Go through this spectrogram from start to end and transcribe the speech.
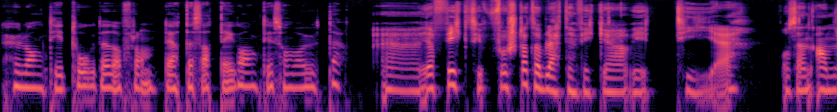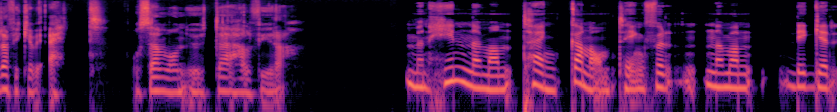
Hur lång tid tog det då från det att det satte igång tills hon var ute? Uh, jag fick typ första tabletten fick jag vid tio och sen andra fick jag vid ett och sen var hon ute halv fyra. Men hinner man tänka någonting? För när man ligger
